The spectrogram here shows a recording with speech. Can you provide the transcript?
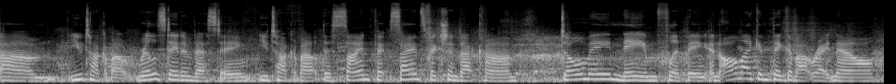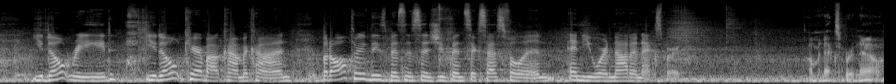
um, you talk about real estate investing. You talk about this science, sciencefiction.com, domain name flipping, and all I can think about right now, you don't read, you don't care about Comic Con, but all three of these businesses you've been successful in, and you are not an expert. I'm an expert now.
